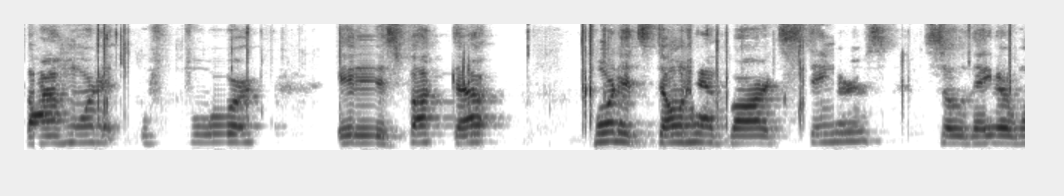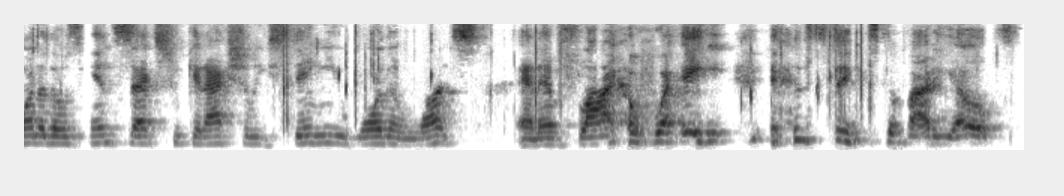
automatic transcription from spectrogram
by a hornet before. It is fucked up. Hornets don't have barbed stingers, so they are one of those insects who can actually sting you more than once and then fly away and sting somebody else.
